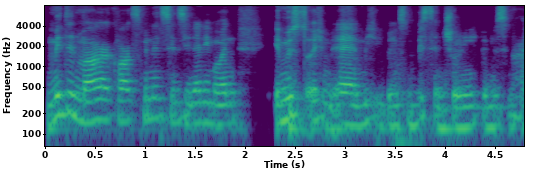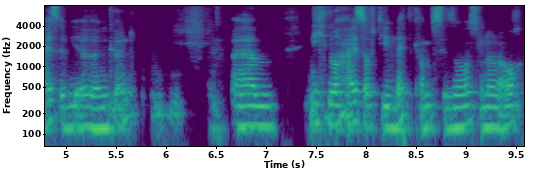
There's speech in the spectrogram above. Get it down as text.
Mit den Magerquarks, mit den Cincinnati Momenten. Ihr müsst euch äh, mich übrigens ein bisschen entschuldigen. Ich bin ein bisschen heißer, wie ihr hören könnt. Ähm, nicht nur heiß auf die Wettkampfsaison, sondern auch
